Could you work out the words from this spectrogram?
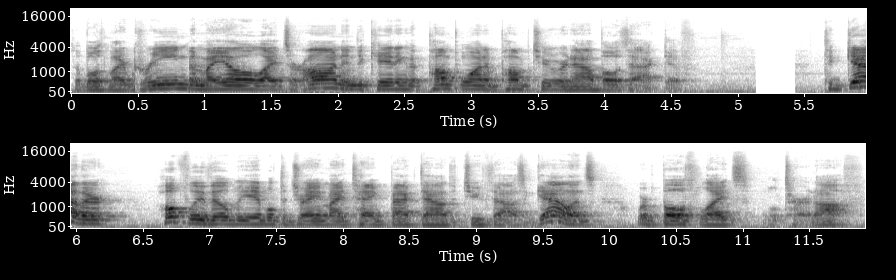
So both my green and my yellow lights are on, indicating that pump one and pump two are now both active. Together, hopefully they'll be able to drain my tank back down to 2,000 gallons, where both lights will turn off.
